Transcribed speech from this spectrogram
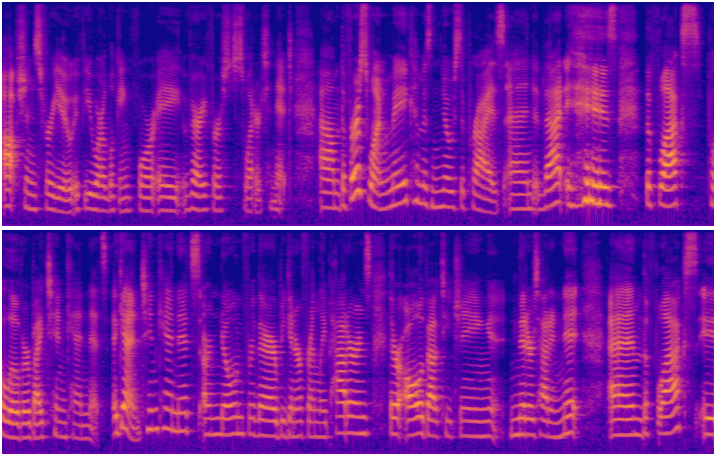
options for you if you are looking for a very first sweater to knit. Um, the first one may come as no surprise, and that is the Flax Pullover by Tin Can Knits. Again, Tin Can Knits are known for their beginner-friendly patterns. They're all about teaching knitters how to knit, and the flax is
